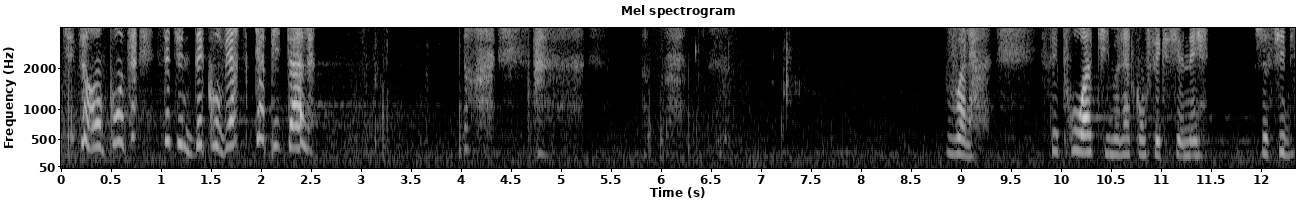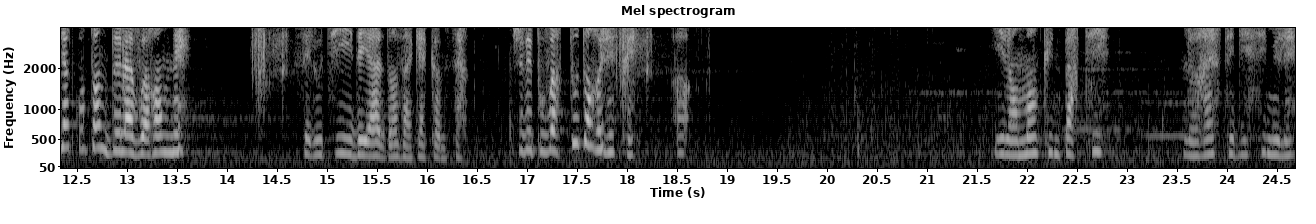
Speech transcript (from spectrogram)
Tu te rends compte? C'est une découverte capitale Voilà, c'est Proa qui me l'a confectionné. Je suis bien contente de l'avoir emmené. C'est l'outil idéal dans un cas comme ça. Je vais pouvoir tout enregistrer. Oh. Il en manque une partie. Le reste est dissimulé.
